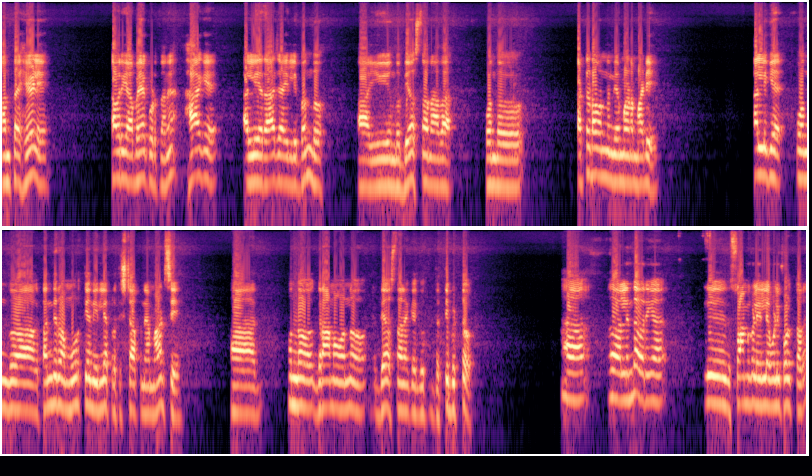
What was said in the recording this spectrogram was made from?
ಅಂತ ಹೇಳಿ ಅವರಿಗೆ ಅಭಯ ಕೊಡ್ತಾನೆ. ಹಾಗೆ ಅಲ್ಲಿಯ ರಾಜ ಇಲ್ಲಿ ಬಂದು ಆ ಈ ಒಂದು ದೇವಸ್ಥಾನದ ಒಂದು ಕಟ್ಟಡವನ್ನು ನಿರ್ಮಾಣ ಮಾಡಿ ಅಲ್ಲಿಗೆ ಒಂದು ತಂದಿರುವ ಮೂರ್ತಿಯನ್ನು ಇಲ್ಲೇ ಪ್ರತಿಷ್ಠಾಪನೆ ಮಾಡಿಸಿ ಒಂದು ಗ್ರಾಮವನ್ನು ದೇವಸ್ಥಾನಕ್ಕೆ ದತ್ತಿ ಬಿಟ್ಟು ಅಲ್ಲಿಂದ ಅವರಿಗೆ ಈ ಸ್ವಾಮಿಗಳು ಇಲ್ಲೇ ಉಳಿಕೊಳ್ತಾರೆ.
